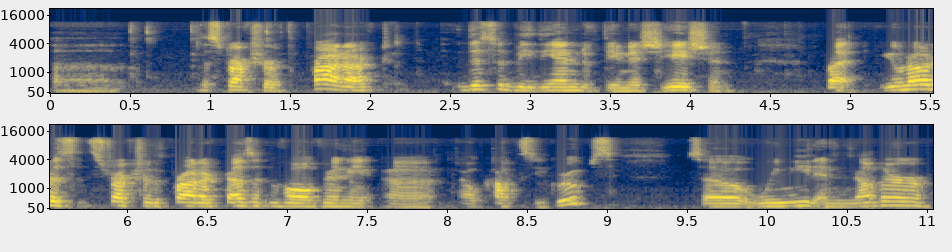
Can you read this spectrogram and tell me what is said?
uh, the structure of the product, this would be the end of the initiation. But you'll notice that the structure of the product doesn't involve any uh, alkoxy groups. So we need another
